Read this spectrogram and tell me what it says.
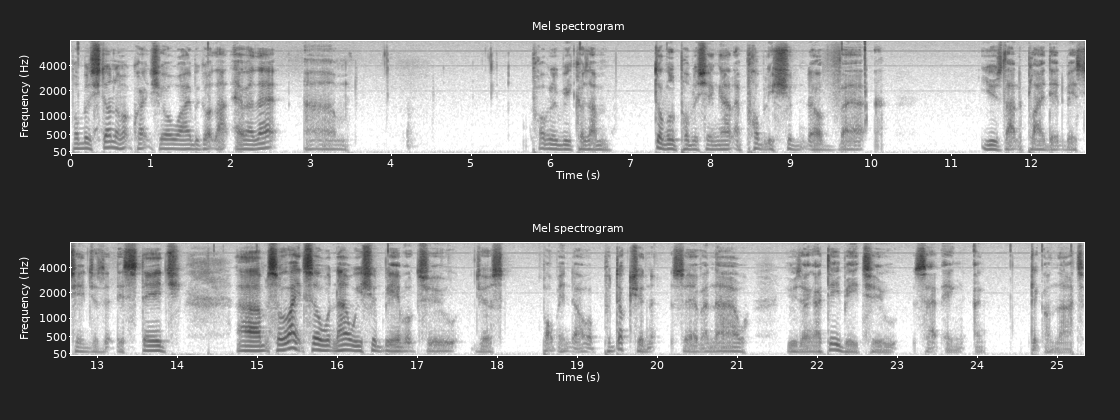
publish done I'm not quite sure why we got that error there um, probably because I'm double publishing that. I probably shouldn't have uh, used that apply database changes at this stage. Um, so right, so now we should be able to just pop into our production server now using a DB2 setting and click on that.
